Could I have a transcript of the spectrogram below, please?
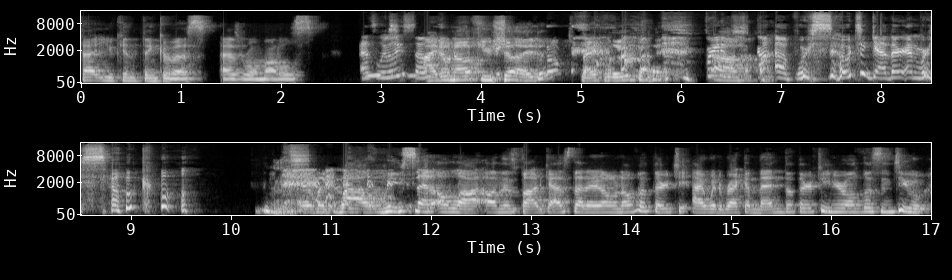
that you can think of us as role models. That's literally so I don't know if you should, frankly, but Brayden, um, shut up. We're so together and we're so cool. Like, wow, we've said a lot on this podcast that I don't know if a 13 I would recommend the 13 year old listen to.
